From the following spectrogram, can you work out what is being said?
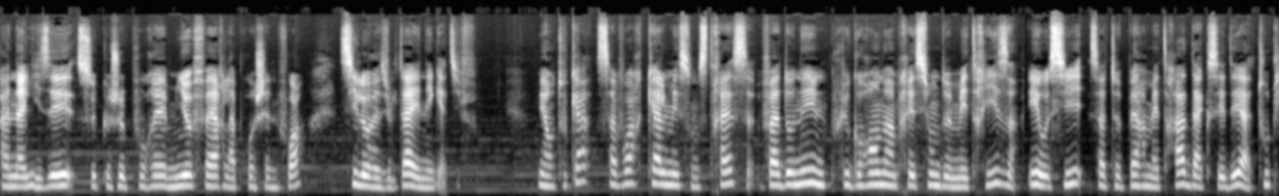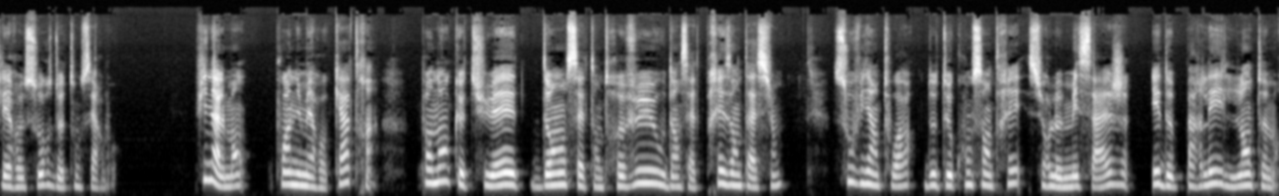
analyser ce que je pourrais mieux faire la prochaine fois si le résultat est négatif. Mais en tout cas, savoir calmer son stress va donner une plus grande impression de maîtrise et aussi ça te permettra d'accéder à toutes les ressources de ton cerveau. Finalement, point numéro 4, pendant que tu es dans cette entrevue ou dans cette présentation, souviens-toi de te concentrer sur le message et de parler lentement.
